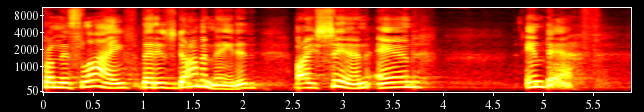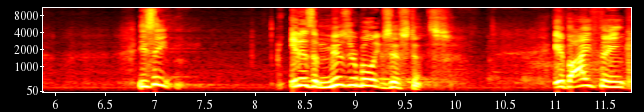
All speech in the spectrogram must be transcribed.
from this life that is dominated by sin and in death? You see, it is a miserable existence if I think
